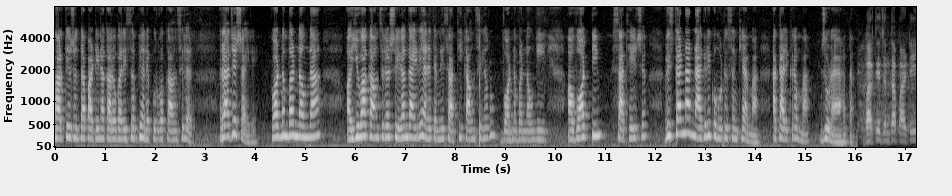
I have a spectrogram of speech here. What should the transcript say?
ભારતીય જનતા પાર્ટીના કારોબારી સભ્ય અને પૂર્વ councillor Rajesh Ayre ward number નવના યુવા કાઉન્સિલર શ્રીરંગ આયરે અને તેમની સાથી કાઉન્સિલરો. વોર્ડ નંબર નવની વોર્ડ ટીમ સાથે જ વિસ્તારના નાગરિકો મોટી સંખ્યામાં આ કાર્યક્રમમાં જોડાયા હતા. ભારતીય જનતા પાર્ટી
